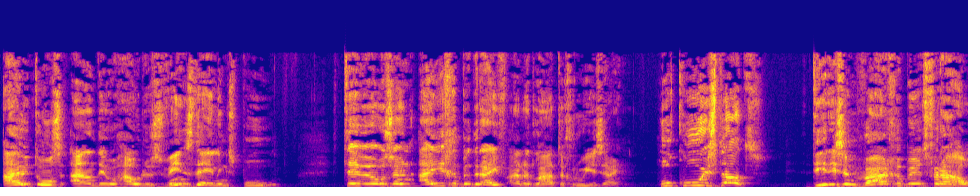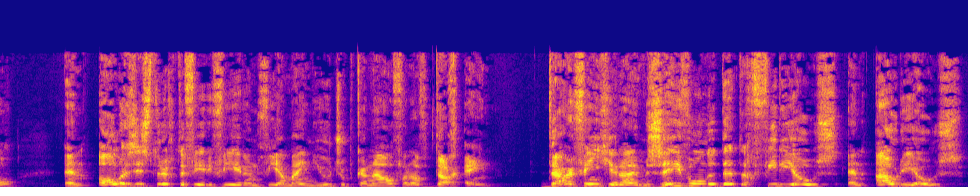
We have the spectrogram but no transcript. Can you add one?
uit ons aandeelhouders winstdelingspool, terwijl ze hun eigen bedrijf aan het laten groeien zijn. Hoe cool is dat? Dit is een waar gebeurd verhaal en alles is terug te verifiëren via mijn YouTube kanaal vanaf dag 1. Daar vind je ruim 730 video's en audio's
